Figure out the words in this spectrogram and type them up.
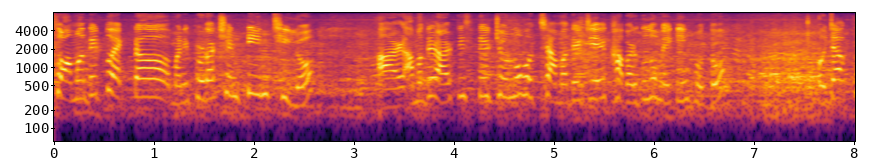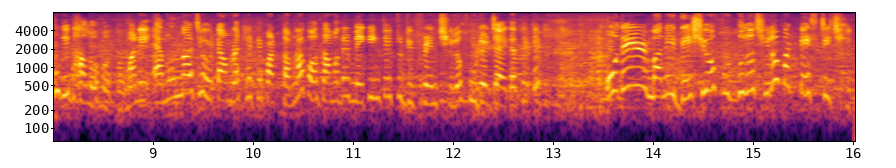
সো আমাদের তো একটা মানে প্রোডাকশন টিম ছিল। আর আমাদের আর্টিস্টদের জন্য হচ্ছে আমাদের যে খাবারগুলো মেকিং হতো ওইটা খুবই ভালো হতো। মানে এমন না যে ওটা আমরা খেতে পারতাম না কজ আমাদের মেকিংটা একটু ডিফারেন্ট ছিল ফুডের জায়গা থেকে। ওদের মানে দেশীয় ফুডগুলো ছিল বাট টেস্টি ছিল।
